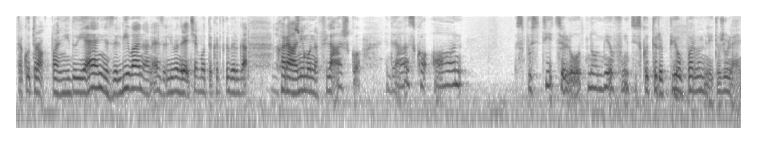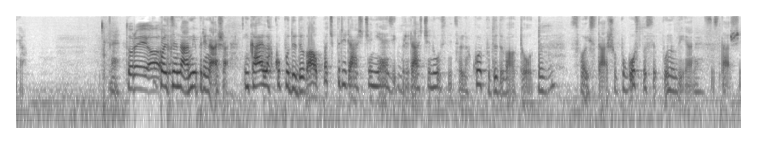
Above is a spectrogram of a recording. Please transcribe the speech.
Tako otrok pa ni dojen, je zalivan, ne? zalivan rečemo takrat, ko ga na hranimo flaško. na flaško. In dejansko on spusti celotno miofunkcijsko terapijo v prvem letu življenja. Torej, uh, Kot se nami prinaša. In kaj je lahko podedoval? Pač priraščen jezik, priraščen ustnico, lahko je podedoval to od uh mhm. -huh. svojih staršev. Pogosto se ponovi, ne, so starši.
